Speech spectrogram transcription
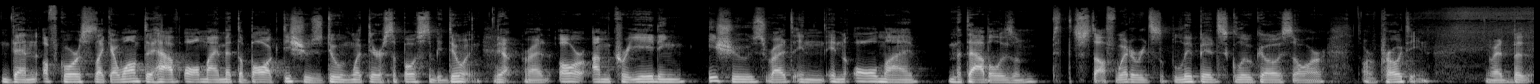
then of course, like I want to have all my metabolic tissues doing what they're supposed to be doing. Yeah. Right. Or I'm creating issues, right? In, in all my metabolism stuff, whether it's lipids, glucose or, or protein. Right. But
